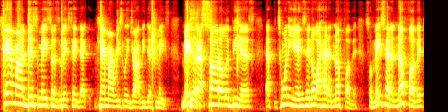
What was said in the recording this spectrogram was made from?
Cameron dissed Mase on his mixtape that Cameron recently dropped. He dissed Mase. Mase Yes. got tired of the BS after 20 years. He said, "No, I had enough of it." So Mase had enough of it,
